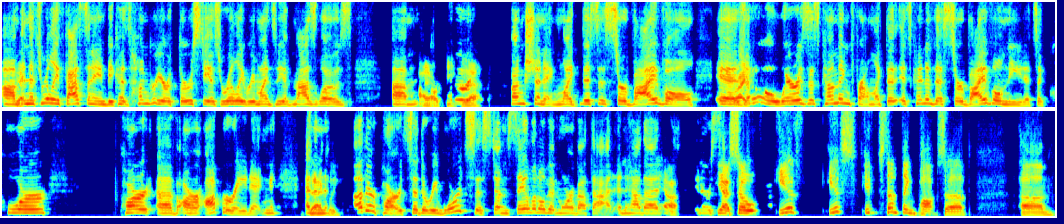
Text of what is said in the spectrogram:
um, and it's really fascinating because hungry or thirsty is really reminds me of maslow's um, hierarchy yeah functioning like this is survival is right. oh where is this coming from like the, it's kind of this survival need it's a core part of our operating and exactly. then the other parts so the reward system say a little bit more about that and how that yeah. intersects yeah so if if if something pops up um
